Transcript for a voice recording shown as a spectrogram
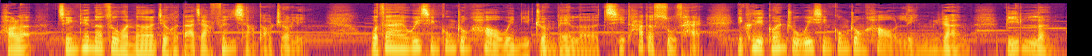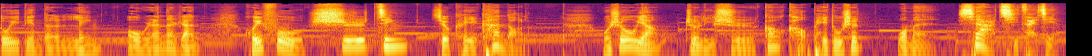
好了，今天的作文呢，就和大家分享到这里。我在微信公众号为你准备了其他的素材，你可以关注微信公众号“林然”，比冷多一点的“林”，偶然的“然”，回复《诗经》。就可以看到了。我是欧阳，这里是高考陪读生，我们下期再见。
